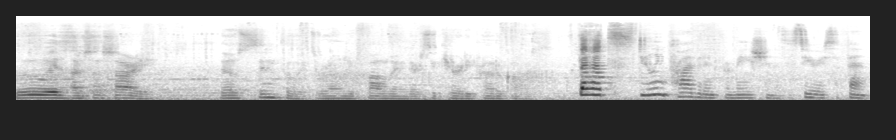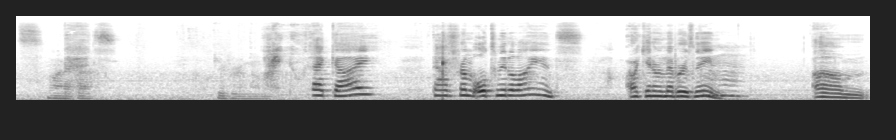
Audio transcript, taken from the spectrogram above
Who is. I'm so sorry. Those synthoids were only following their security protocols. That's. Stealing private information is a serious offense. Monica, give her a moment. I know That guy? That's from Ultimate Alliance. Oh, I can't remember his name. Um.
